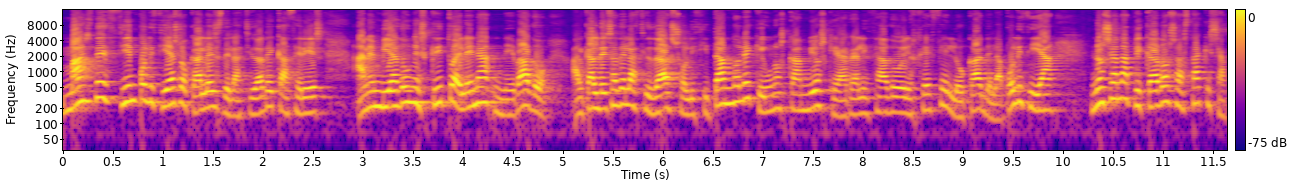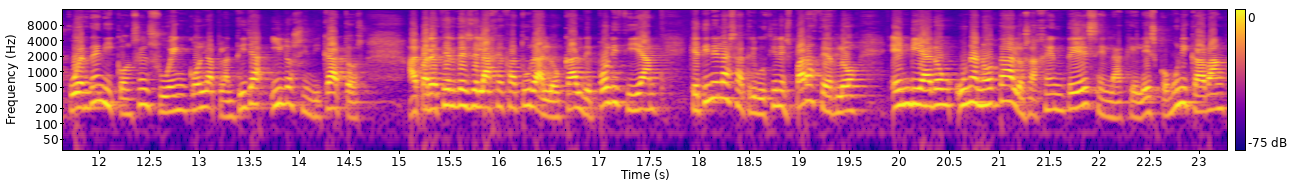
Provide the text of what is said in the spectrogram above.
Más de 100 policías locales de la ciudad de Cáceres han enviado un escrito a Elena Nevado, alcaldesa de la ciudad, solicitándole que unos cambios que ha realizado el jefe local de la policía no sean aplicados hasta que se acuerden y consensúen con la plantilla y los sindicatos. Al parecer, desde la jefatura local de policía, que tiene las atribuciones para hacerlo, enviaron una nota a los agentes en la que les comunicaban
